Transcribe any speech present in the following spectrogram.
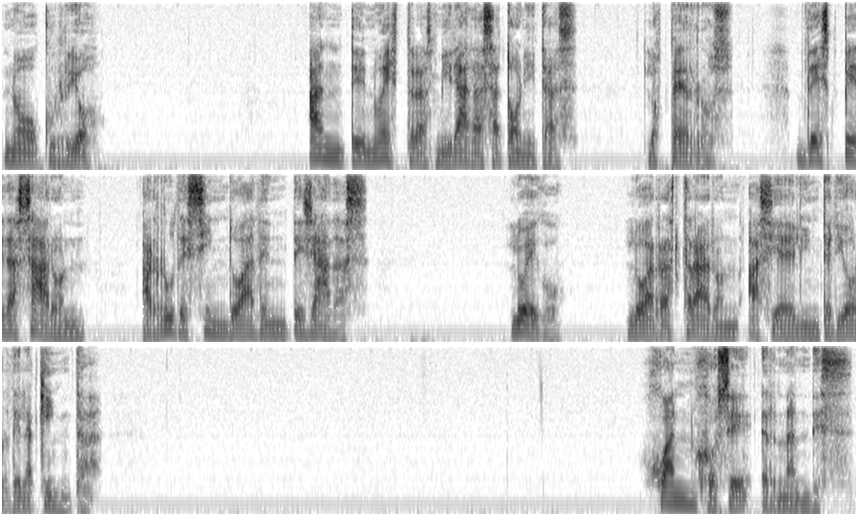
no ocurrió. Ante nuestras miradas atónitas, los perros despedazaron arrudeciendo a dentelladas. Luego lo arrastraron hacia el interior de la quinta. Juan José Hernández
